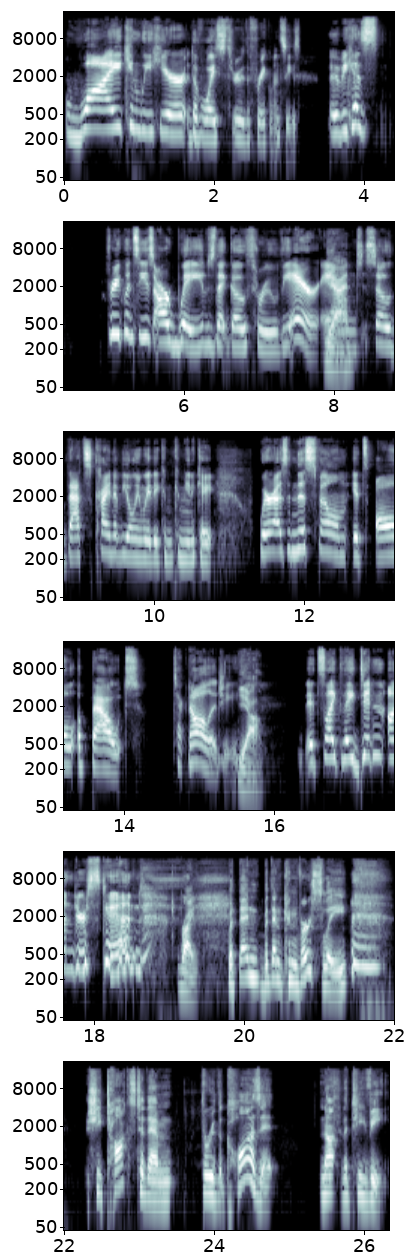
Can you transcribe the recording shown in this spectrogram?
Why can we hear the voice through the frequencies? Uh, Because frequencies are waves that go through the air. Yeah. And so that's kind of the only way they can communicate. Whereas in this film, it's all about technology. Yeah. It's like they didn't understand. Right. But then but then conversely, she talks to them through the closet, not the TV.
